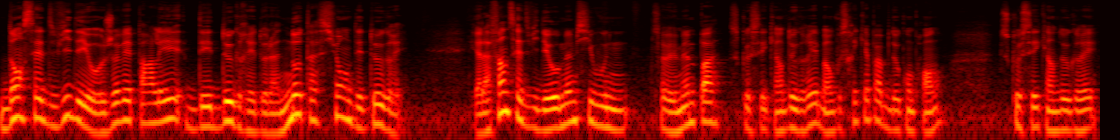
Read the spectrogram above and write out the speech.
Dans cette vidéo, je vais parler des degrés, de la notation des degrés. Et à la fin de cette vidéo, même si vous ne savez même pas ce que c'est qu'un degré, ben vous serez capable de comprendre ce que c'est qu'un degré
